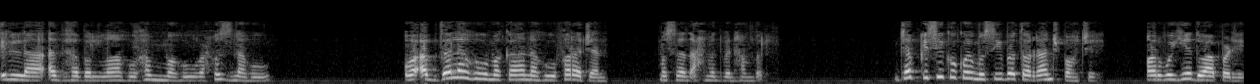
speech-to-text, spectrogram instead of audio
الا اذهب الله همه وحزنه وابدله مكانه فرجا. مسند احمد بن حنبل. جب کسی کو کوئی مصیبت اور رنج پہنچے اور وہ یہ دعا پڑھے،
